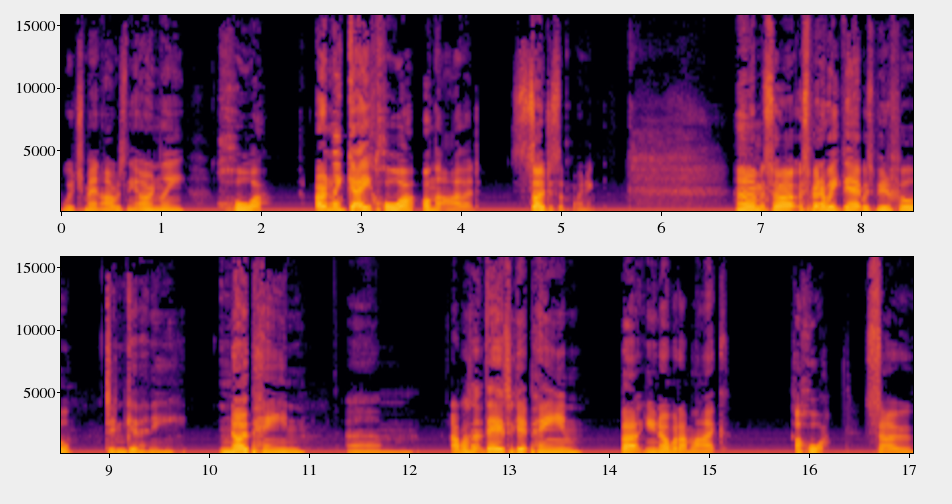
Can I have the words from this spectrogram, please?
which meant I was the only whore, only gay whore on the island. So disappointing. Um, so I spent a week there. It was beautiful. Didn't get any, no pain. Um, I wasn't there to get pain, but you know what I'm like, a whore. So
